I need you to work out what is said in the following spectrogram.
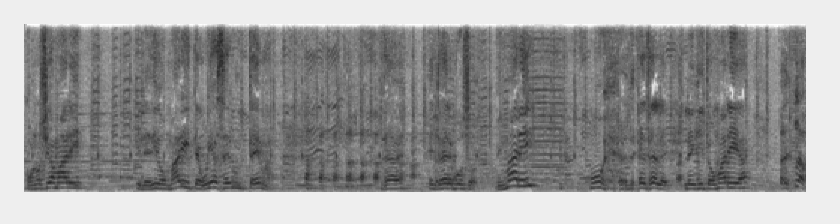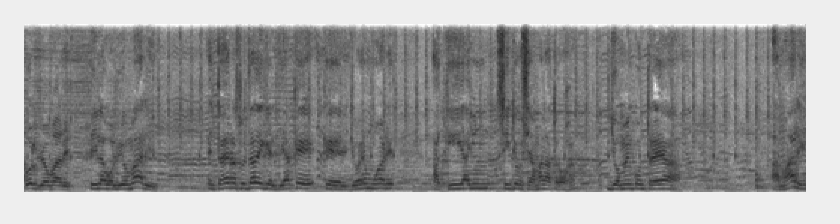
conoció a Mari y le dijo, Mari, te voy a hacer un tema. ¿Sabes? Entonces le puso, mi Mari, entonces le, le quitó María La volvió Mari. y la volvió Mari. Entonces resulta de que el día que, que Joe muere, aquí hay un sitio que se llama La Troja. Yo me encontré a, a Mari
